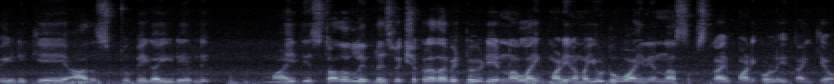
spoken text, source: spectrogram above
ಬೇಡಿಕೆ ಆದಷ್ಟು ಬೇಗ ಈಡೇರಲಿ. ಮಾಹಿತಿ ಇಷ್ಟ ಆದಲ್ಲಿ ಪ್ಲೀಸ್ ವೀಕ್ಷಕರಾದ ಬಿಟ್ಟು ವಿಡಿಯೋನ ಲೈಕ್ ಮಾಡಿ, ನಮ್ಮ ಯೂಟ್ಯೂಬ್ ವಾಹಿನಿಯನ್ನು ಸಬ್ಸ್ಕ್ರೈಬ್ ಮಾಡಿಕೊಳ್ಳಿ. Thank you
